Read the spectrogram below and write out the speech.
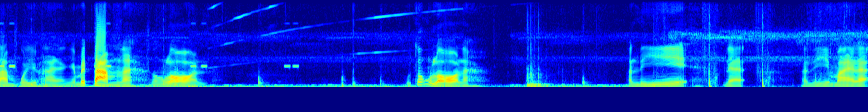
ต่ำกว่ายี่ห้าอย่างเงี้ยไม่ต่ำนะ ต้องรอกูต้องรอนะ อันนี้เนี่ยอันนี้ไม่ละ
